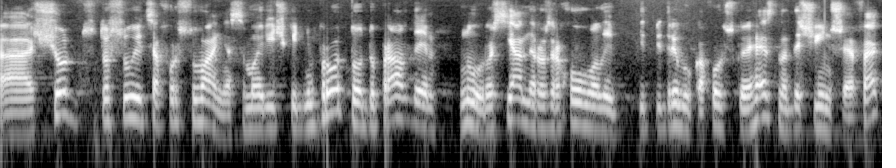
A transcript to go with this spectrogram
Е, Що стосується форсування самої річки Дніпро, то до правди ну росіяни розраховували від підриву Каховської ГЕС на дещо інший ефект.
